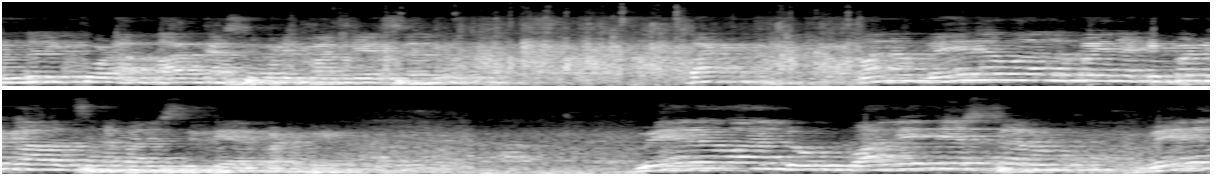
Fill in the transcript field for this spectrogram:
అందరికి కూడా బాగా కష్టపడి పనిచేశారు. బట్ మనం వేరే వాళ్ళపైన డిపెండ్ కావాల్సిన పరిస్థితి ఏర్పడిపోయింది వేరే వాళ్ళు వాళ్ళు ఏం చేస్తారు? వేరే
